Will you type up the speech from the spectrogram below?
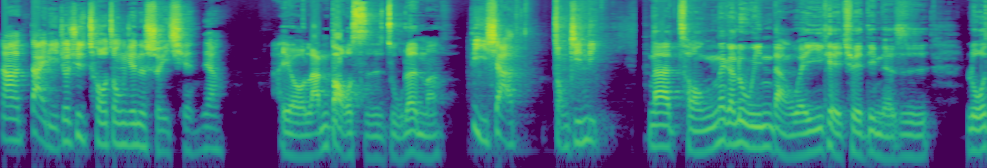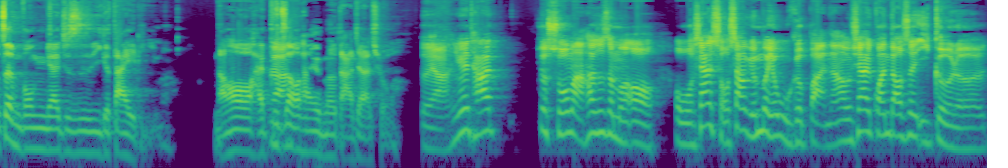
那代理就去抽中间的水钱，这样。还有蓝宝石主任吗？地下总经理。那从那个录音档，唯一可以确定的是罗振峰应该就是一个代理嘛，然后还不知道他有没有打假球。对啊，因为他就说嘛，他说什么哦，我现在手上原本有五个板，然后现在关刀剩一个了，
